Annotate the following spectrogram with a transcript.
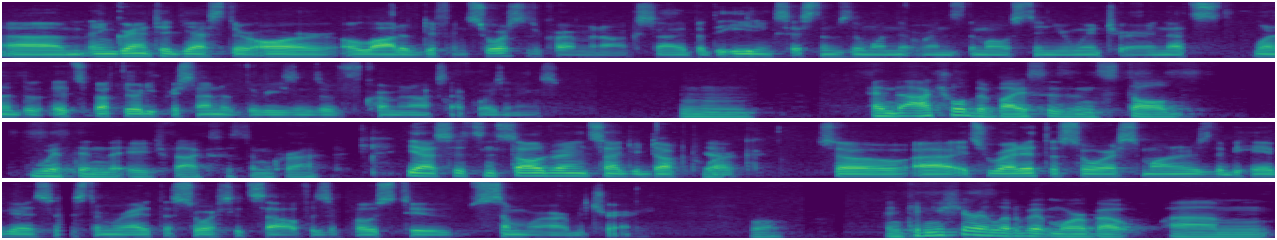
um, and granted yes there are a lot of different sources of carbon monoxide but the heating system is the one that runs the most in your winter and that's one of the it's about 30% of the reasons of carbon monoxide poisonings mm-hmm. and the actual device is installed within the hvac system correct yes it's installed right inside your ductwork yeah. So uh, it's right at the source, monitors the behavior of the system right at the source itself, as opposed to somewhere arbitrary. Cool. And can you share a little bit more about um,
